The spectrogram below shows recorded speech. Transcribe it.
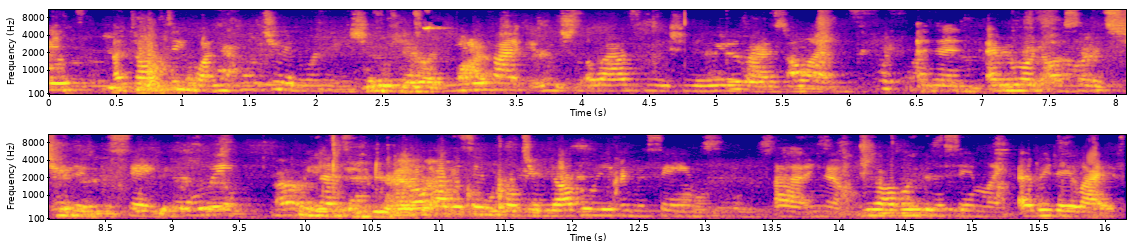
It's adopting one culture and one nation, unify, which allows the nation to unify as one, and then everyone also is treated the same equally because we all have the same culture. We all believe in the same, uh, you know, we all believe in the same like everyday life.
